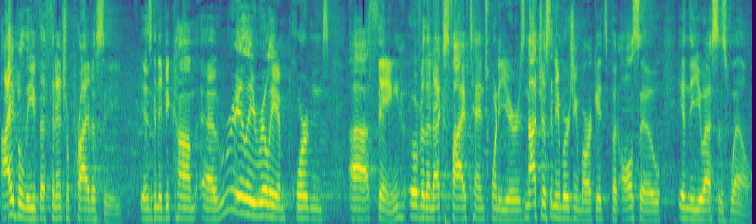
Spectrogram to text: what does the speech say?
I believe that financial privacy is going to become a really, really important uh, thing over the next 5, 10, 20 years, not just in emerging markets, but also in the US as well.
